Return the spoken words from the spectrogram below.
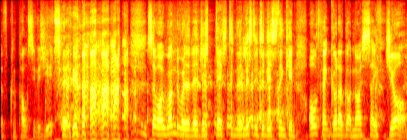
of compulsive as you two. so I wonder whether they're just destined. They're listening to this thinking, "Oh, thank God, I've got a nice, safe job,"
